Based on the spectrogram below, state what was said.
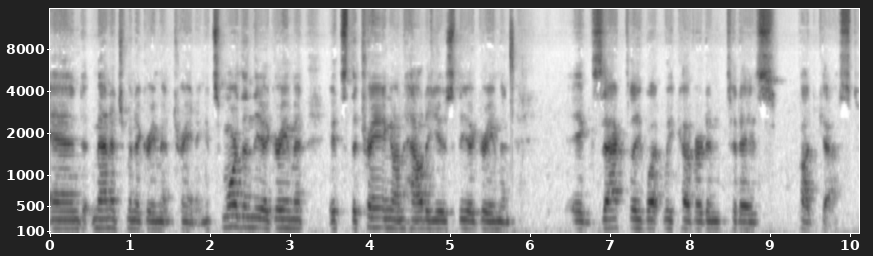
and management agreement training. It's more than the agreement, it's the training on how to use the agreement. Exactly what we covered in today's podcast.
